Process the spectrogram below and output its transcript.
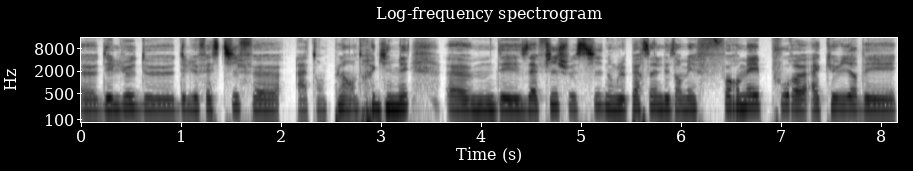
euh, des, lieux, de, des lieux festifs euh, à temps plein, entre guillemets, des affiches aussi. Donc le personnel est désormais formé pour accueillir des,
